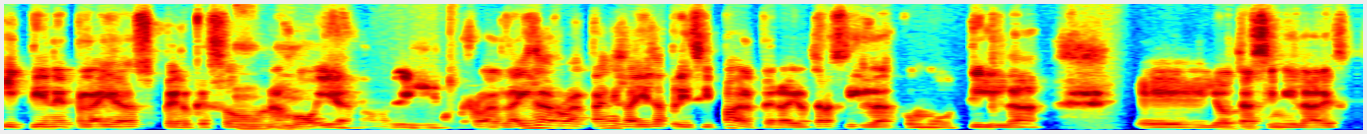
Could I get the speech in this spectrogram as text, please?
y, tiene playas, pero que son una joya. ¿no? Y la isla Roatán es la isla principal, pero hay otras islas como Tila eh, y otras similares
